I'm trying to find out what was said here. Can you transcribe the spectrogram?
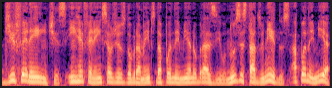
diferentes, em referência aos desdobramentos da pandemia no Brasil. Nos Estados Unidos, a pandemia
